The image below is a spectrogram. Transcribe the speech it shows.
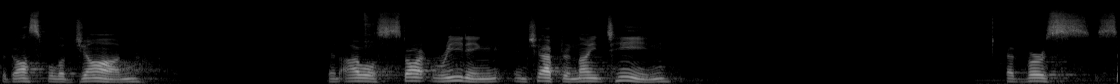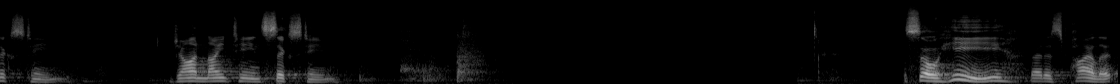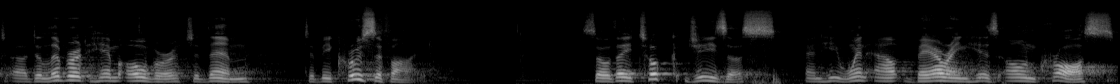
The Gospel of John. And I will start reading in chapter 19 at verse 16. John 19, 16. So he, that is Pilate, uh, delivered him over to them to be crucified. So they took Jesus, and he went out bearing his own cross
